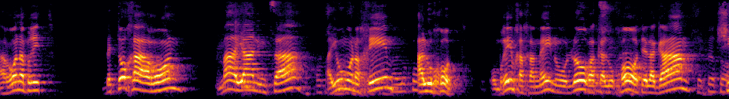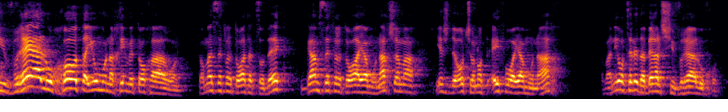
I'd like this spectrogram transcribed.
ארון הברית. בתוך הארון, מה היה נמצא? היו מונחים הלוחות. אומרים חכמינו לא רק הלוחות אלא גם שברי הלוחות היו מונחים בתוך הארון. אתה אומר ספר תורה אתה צודק, גם ספר תורה היה מונח שם, יש דעות שונות איפה הוא היה מונח, אבל אני רוצה לדבר על שברי הלוחות.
